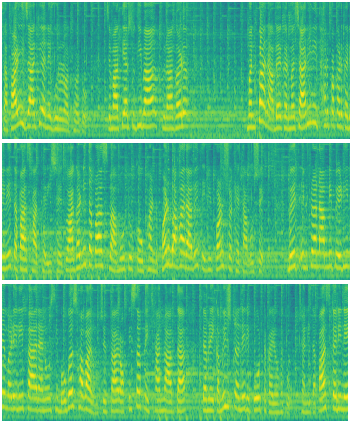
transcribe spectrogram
સફાળી જાગી અને ગુનો નોંધ્યો હતો, જેમાં અત્યાર સુધીમાં જૂનાગઢ મનપાના બે કર્મચારીની ધરપકડ કરીને તપાસ હાથ ધરી છે. તો આગળની તપાસમાં મોટું કૌભાંડ પણ બહાર આવે તેવી પણ શક્યતાઓ છે. મિત ઇન્ફ્રા નામની પેઢીને મળેલી ફાયર એનઓસી બોગસ હોવાનું જે ફાયર ઓફિસરને ધ્યાનમાં આવતા તેમણે કમિશનરને રિપોર્ટ કર્યો હતો, જેની તપાસ કરીને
